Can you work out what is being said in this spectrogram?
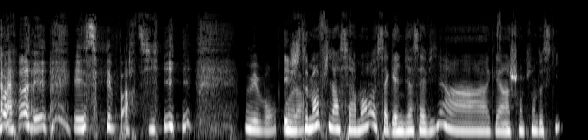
et, c'est parti. Mais bon. Et justement, financièrement, ça gagne bien sa vie un, un champion de ski?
